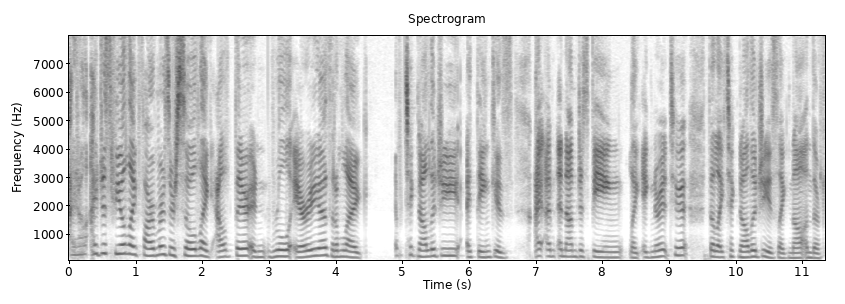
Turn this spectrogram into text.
I don't. I just feel like farmers are so like out there in rural areas, and I'm like, technology. I think is I. I'm, and I'm just being like ignorant to it. That like technology is like not on the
